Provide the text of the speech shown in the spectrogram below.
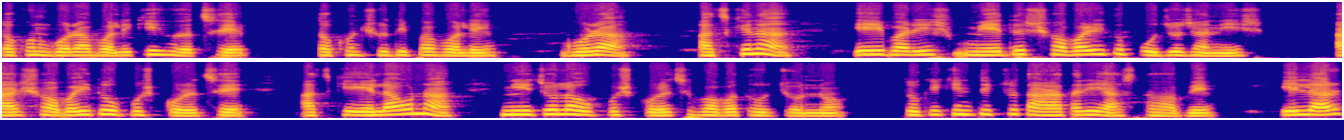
তখন গোরা বলে, কি হয়েছে? তখন সুদীপা বলে, গোরা, আজকে না এই বাড়ির মেয়েদের সবারই তো পুজো জানিস, আর সবাই তো উপোস করেছে। আজকে এলাও না নিজলা উপোস করেছে বাবা তোর জন্য। তোকে কিন্তু একটু তাড়াতাড়ি আসতে হবে। এলার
